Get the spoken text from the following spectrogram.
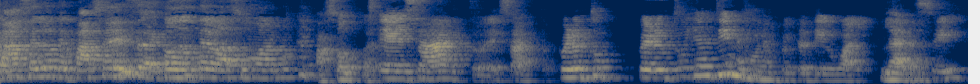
pase lo que pase, Exacto. todo te va a sumar porque pasó. Pues. Exacto, exacto. Pero tú, pero tú ya tienes una expectativa igual. Claro. ¿sí?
